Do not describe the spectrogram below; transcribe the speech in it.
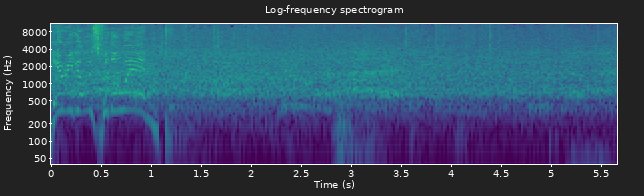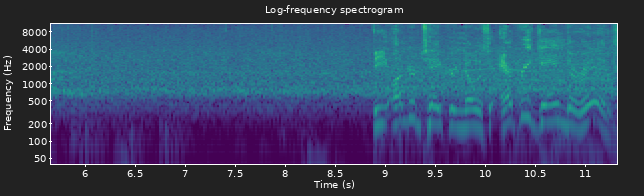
Here he goes for the win. The Undertaker knows every game there is,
